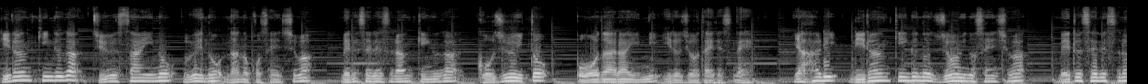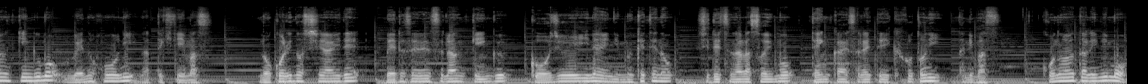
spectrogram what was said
リランキングが13位の上野菜々子選手はメルセデスランキングが50位とボーダーラインにいる状態ですね。やはりリランキングの上位の選手はメルセデスランキングも上の方になってきています。残りの試合でメルセデスランキング50位以内に向けての熾烈な争いも展開されていくことになります。このあたりにも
